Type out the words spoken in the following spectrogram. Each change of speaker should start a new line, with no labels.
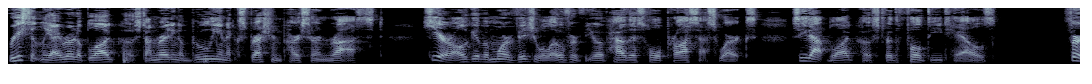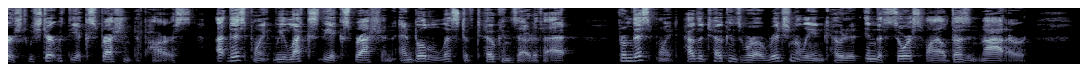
Recently I wrote a blog post on writing a Boolean expression parser in Rust. Here I'll give a more visual overview of how this whole process works. See that blog post for the full details. First, we start with the expression to parse. At this point, we lex the expression and build a list of tokens out of it. From this point, how the tokens were originally encoded in the source file doesn't matter.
